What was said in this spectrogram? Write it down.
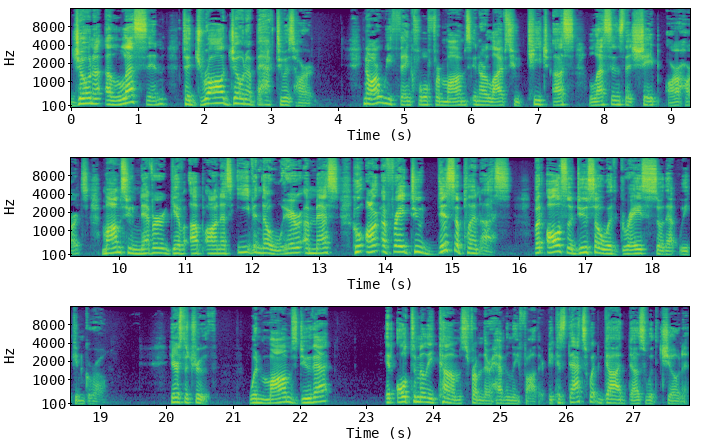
Jonah a lesson to draw Jonah back to his heart. You know, aren't we thankful for moms in our lives who teach us lessons that shape our hearts? Moms who never give up on us, even though we're a mess, who aren't afraid to discipline us, but also do so with grace so that we can grow. Here's the truth when moms do that, it ultimately comes from their heavenly father because that's what God does with Jonah.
